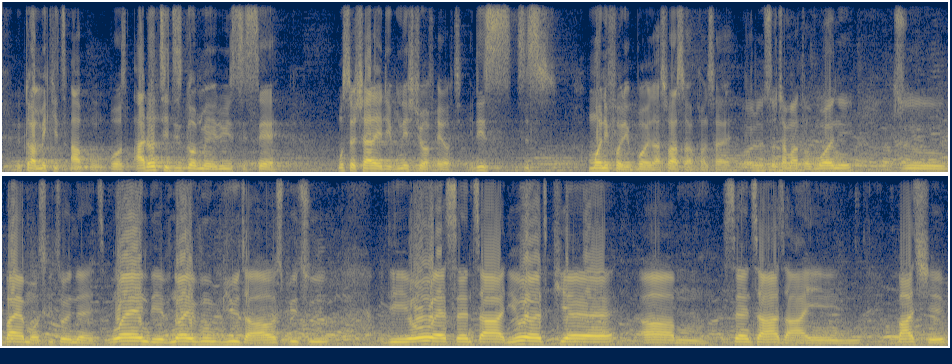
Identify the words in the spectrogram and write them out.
who can make it happen. But I don't think this government really sincere, most especially the Ministry of Health. It is, it is money for the boys as far as I'm concerned. Such amount of money to buy a mosquito net when they've not even built our hospital, the OS center, the OS care um, centers are in bad shape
